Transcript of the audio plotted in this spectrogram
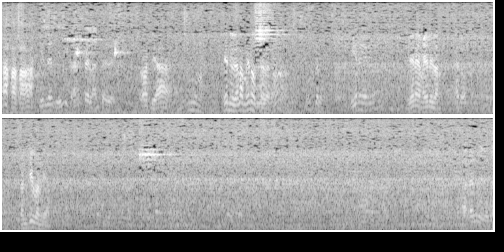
ಹಾ ಹಾ ಹಾ ಎಲ್ಲಿ ಎಲ್ಲಿ ಕಾಣಿಸ್ತಾ ಇಲ್ಲ ಅಂತ ಇದೆ ನೋಡ್ಯಾ ಏನ್ ನೀವೆಲ್ಲ ಮೇಲೆ ಹೋಗ್ತಾ ಇದಾರ ಹೋಗ್ತಾರೆ ಏನೇ ಏನಿದೆ ಏನೇ ಮೇಲಿದ ಯಾರು ಸಂಜೀವ್ ಬಂದ್ಯಾ ಮಾತಾಡಿದ್ರೆ ಎಲ್ಲ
